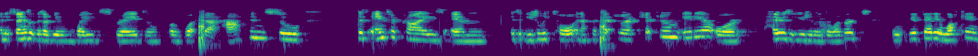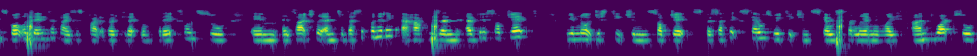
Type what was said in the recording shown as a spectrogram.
and it sounds like there's a real widespread of, of work that happens. So does enterprise, um, is it usually taught in a particular curriculum area or how is it usually delivered? We're very lucky in Scotland Enterprise is part of our curriculum for excellence, so um, it's actually interdisciplinary. It happens in every subject. We're not just teaching subject specific skills, we're teaching skills for learning life and work, so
